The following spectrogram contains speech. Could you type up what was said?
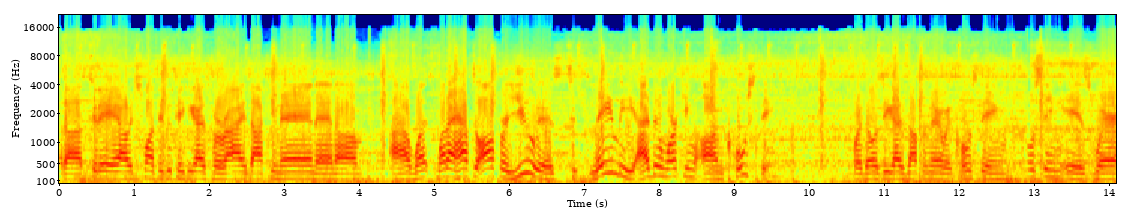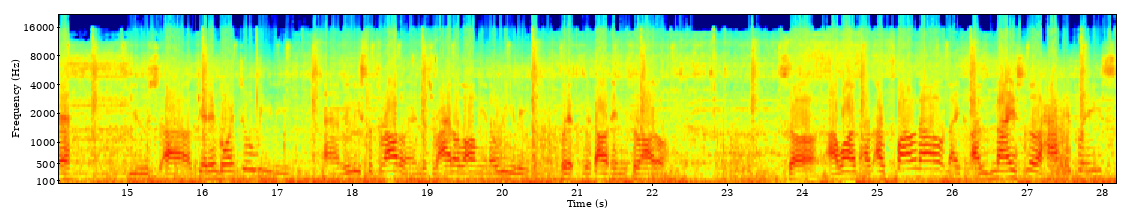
But uh, today I just wanted to take you guys for a ride, document, and um, uh, what, what I have to offer you is, to, lately I've been working on coasting. For those of you guys not familiar with coasting, coasting is where you uh, get in going to a wheelie and release the throttle and just ride along in a wheelie with without any throttle. So I want I, I found out like a nice little happy place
